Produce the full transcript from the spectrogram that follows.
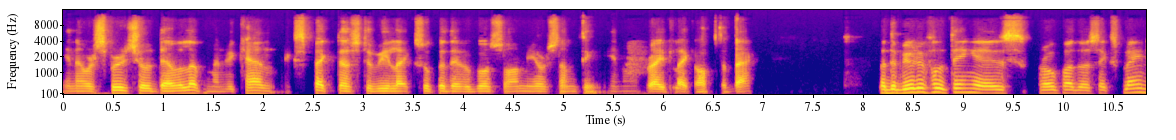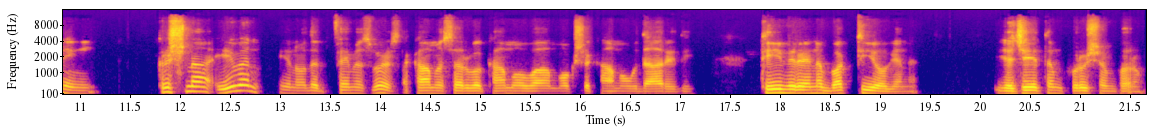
in our spiritual development we can't expect us to be like sukadeva goswami or something you know right like off the back. But the beautiful thing is Prabhupada was explaining Krishna, even, you know, that famous verse, Akama Sarva Kamova Moksha Kama Udaradhih, Tivrena Bhakti Yogena, Yajetam Purusham Param.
